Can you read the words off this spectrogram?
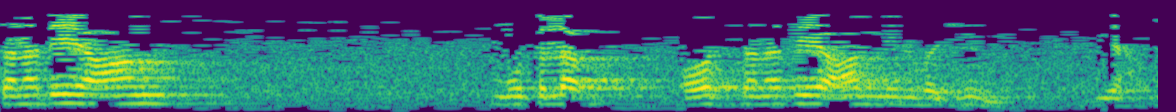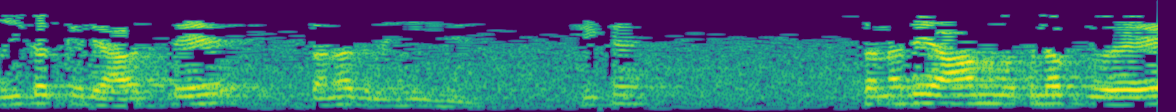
سند عام مطلق اور سند عام من وجہ۔ یہ حقیقت کے لحاظ سے سند نہیں ہے، ٹھیک ہے؟ سند عام مطلب جو ہے،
